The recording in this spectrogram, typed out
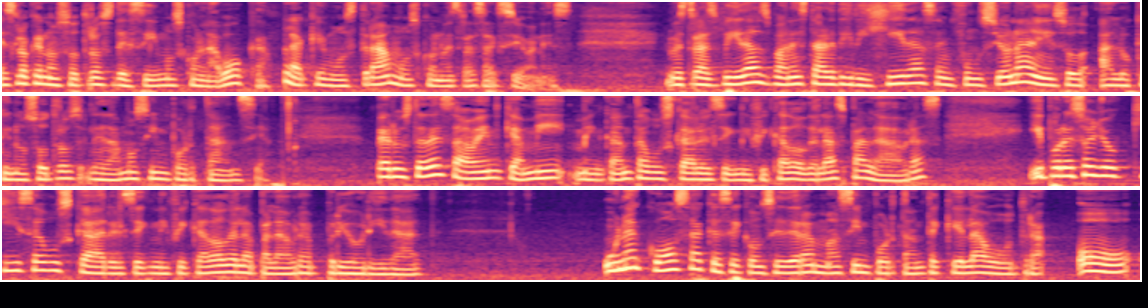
es lo que nosotros decimos con la boca, la que mostramos con nuestras acciones. Nuestras vidas van a estar dirigidas en función a eso, a lo que nosotros le damos importancia. Pero ustedes saben que a mí me encanta buscar el significado de las palabras y por eso yo quise buscar el significado de la palabra prioridad. Una cosa que se considera más importante que la otra o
